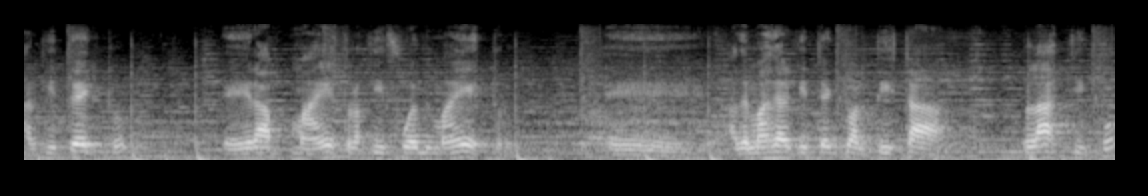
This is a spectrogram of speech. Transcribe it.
arquitecto, era maestro aquí, fue mi maestro. Eh, además de arquitecto, artista plástico.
